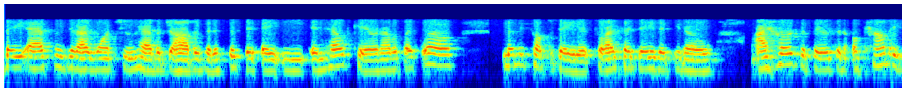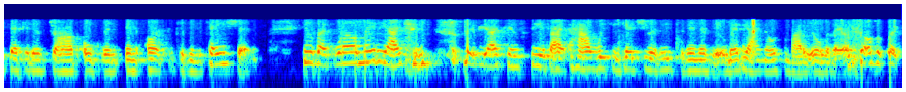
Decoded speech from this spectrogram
they asked me did I want to have a job as an assistant AE in healthcare, and I was like, well, let me talk to David. So I said, David, you know, I heard that there's an account executive job open in arts and communications. He was like, well, maybe I can, maybe I can see if I how we can get you at least an interview. Maybe I know somebody over there. So I was like,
